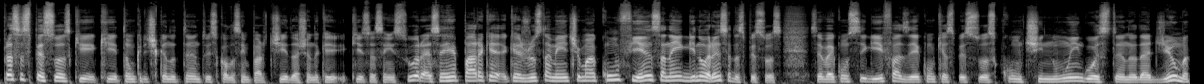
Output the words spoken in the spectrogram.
Para essas pessoas que estão criticando tanto Escola Sem Partido, achando que, que isso é censura, você repara que, é, que é justamente uma confiança na ignorância das pessoas. Você vai conseguir fazer com que as pessoas continuem gostando da Dilma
